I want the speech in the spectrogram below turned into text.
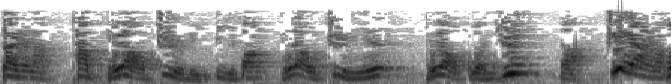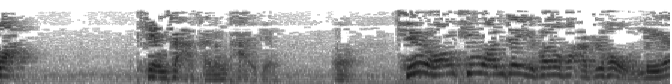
但是呢，他不要治理地方，不要治民，不要管军啊，这样的话，天下才能太平啊。秦始皇听完这一番话之后，连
